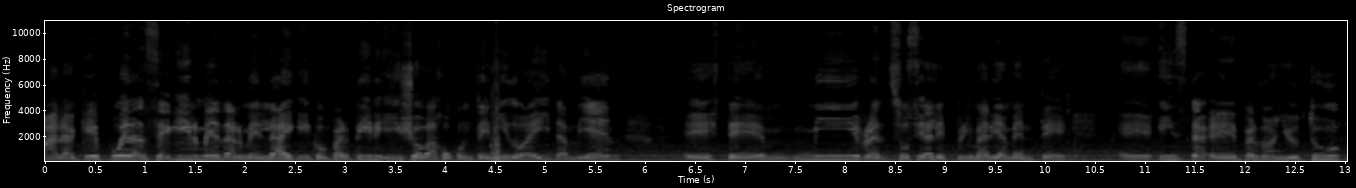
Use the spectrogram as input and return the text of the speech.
para que puedan seguirme, darme like y compartir y yo bajo contenido ahí también. Este, mi red social es primariamente eh, Insta, eh, perdón, YouTube,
